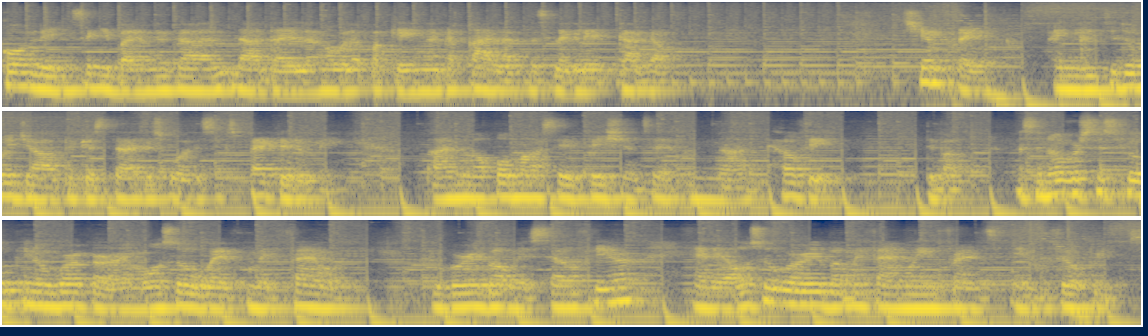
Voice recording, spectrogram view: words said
calling sa iba yung nagaladay lang wala pa kayo nagakalat na sila galit gagaw. Siyempre, I need to do my job because that is what is expected of me. Paano ako makasave patients if I'm not healthy? Diba? As an overseas Filipino worker, I'm also away from my family. I worry about myself here, and I also worry about my family and friends in the Philippines.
